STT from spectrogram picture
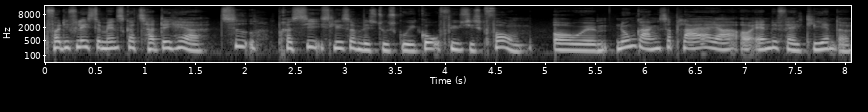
For de fleste mennesker tager det her tid, præcis ligesom hvis du skulle i god fysisk form. Og øh, nogle gange så plejer jeg at anbefale klienter,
